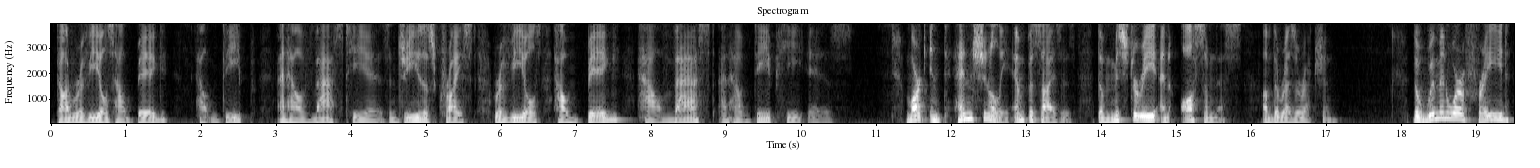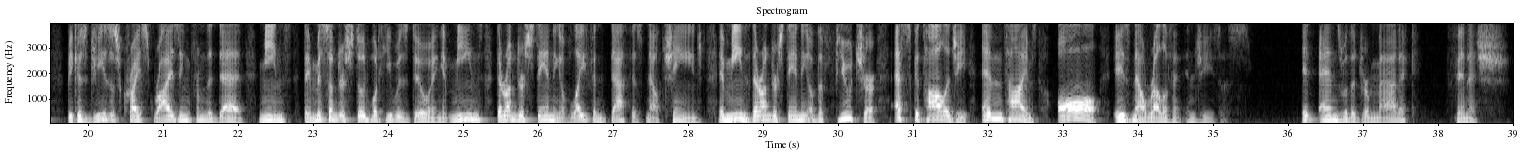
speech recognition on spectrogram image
God reveals how big, how deep, and how vast He is. And Jesus Christ reveals how big, how vast, and how deep He is. Mark intentionally emphasizes the mystery and awesomeness of the resurrection. The women were afraid because Jesus Christ rising from the dead means they misunderstood what he was doing. It means their understanding of life and death is now changed. It means their understanding of the future, eschatology, end times, all is now relevant in Jesus. It ends with a dramatic finish,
